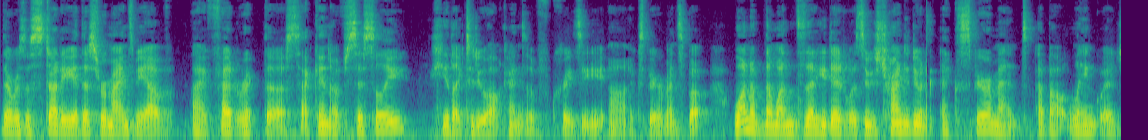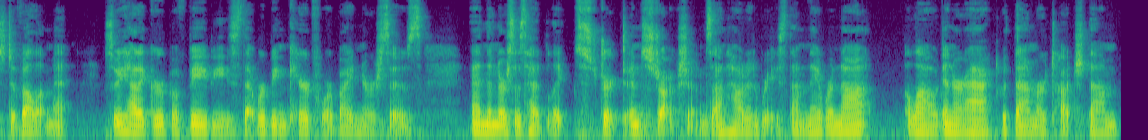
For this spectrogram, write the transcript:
There was a study, this reminds me of by Frederick II of Sicily. He liked to do all kinds of crazy uh, experiments, but one of the ones that he did was he was trying to do an experiment about language development. So he had a group of babies that were being cared for by nurses, and the nurses had like strict instructions on how to raise them. They were not allowed to interact with them or touch them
